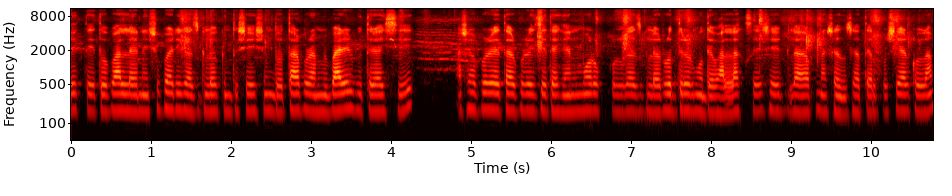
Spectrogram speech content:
দেখতেই তো পারলেন, এই সুপারি গাছগুলো কিন্তু সেই সুন্দর। তারপর আমি বাড়ির ভিতরে আইছি, আসার পরে, তারপরে যে দেখেন মোরগ ফুল গাছগুলো রোদ্রের মধ্যে ভালো লাগছে, সেগুলা আপনার সাথে সাথে অল্প শেয়ার করলাম।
